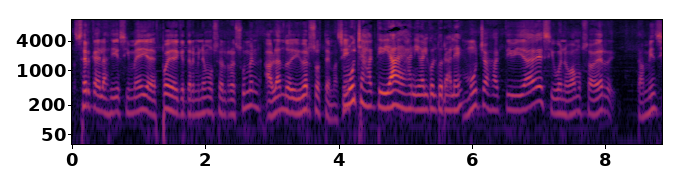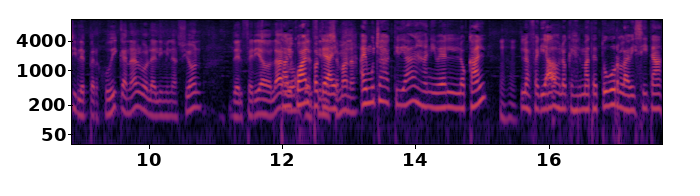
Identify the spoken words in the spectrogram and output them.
cerca de las diez y media después de que terminemos el resumen, hablando de diversos temas. ¿sí? Muchas actividades a nivel cultural, ¿eh? Muchas actividades y bueno, vamos a ver también si le perjudica en algo la eliminación del feriado largo Tal cual, del porque fin de hay, semana. hay muchas actividades a nivel local, los feriados, lo que es el mate tour, la visita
